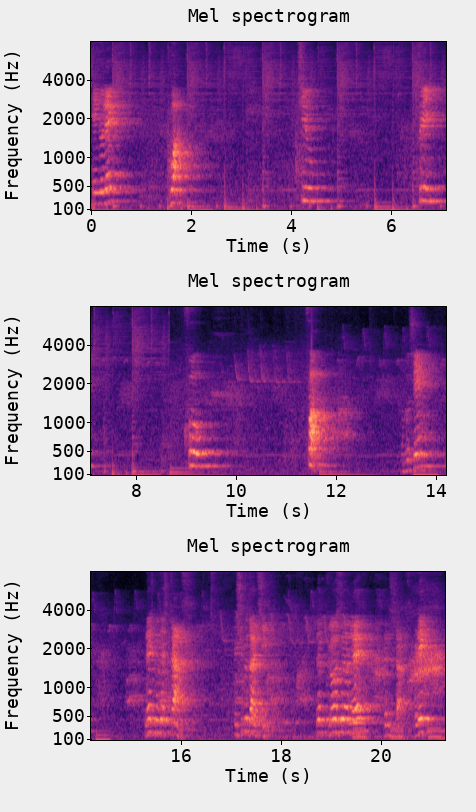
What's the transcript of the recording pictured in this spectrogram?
Change your leg. One, two, three, four, five. Pushing. Next, do the stance. Ishikudachi. Then close your leg, then stance. Ready?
